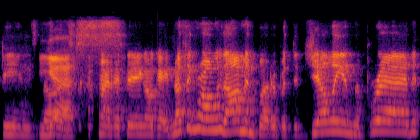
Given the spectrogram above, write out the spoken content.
beans, nuts, yes. kind of thing. Okay, nothing wrong with almond butter, but the jelly and the bread.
